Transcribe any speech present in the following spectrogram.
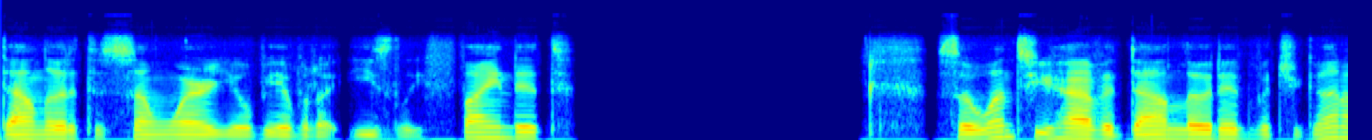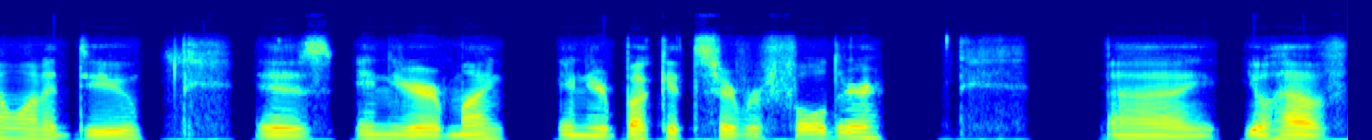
Download it to somewhere you'll be able to easily find it. So once you have it downloaded, what you're gonna want to do is in your mine in your Bukkit server folder, uh, you'll have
